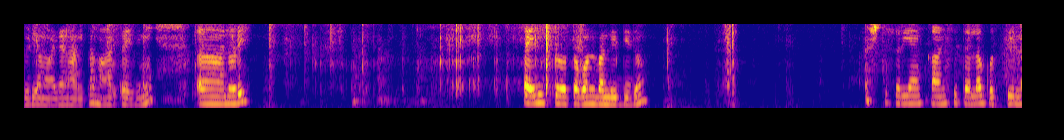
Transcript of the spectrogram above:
ವಿಡಿಯೋ ಮಾಡೋಣ ಅಂತ ಮಾಡ್ತಾಯಿದ್ದೀನಿ ನೋಡಿ. ಟೈಲ್ಸ್ ತೊಗೊಂಡು ಬಂದಿದ್ದಿದ್ದು ಅಷ್ಟು ಸರಿಯಾಗಿ ಕಾಣಿಸುತ್ತಲ್ಲ ಗೊತ್ತಿಲ್ಲ.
